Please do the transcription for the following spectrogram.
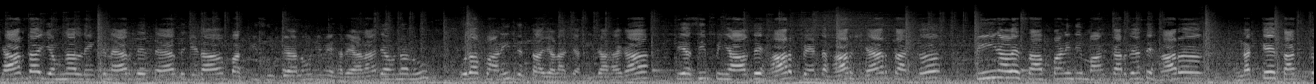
ਸ਼ਾਰਦਾ ਯਮਨਾ ਲਿੰਕ ਨਹਿਰ ਦੇ ਤਹਿਤ ਜਿਹੜਾ ਬਾਕੀ ਸੂਬਿਆਂ ਨੂੰ, ਜਿਵੇਂ ਹਰਿਆਣਾ ਜਾਂ ਉਹਨਾਂ ਨੂੰ, ਉਹਦਾ ਪਾਣੀ ਦਿੱਤਾ ਜਾਣਾ ਚਾਹੀਦਾ ਹੈਗਾ। ਤੇ ਅਸੀਂ ਪੰਜਾਬ ਦੇ ਹਰ ਪਿੰਡ, ਹਰ ਸ਼ਹਿਰ ਤੱਕ ਪੀਣ ਵਾਲੇ ਸਾਫ਼ ਪਾਣੀ ਦੀ ਮੰਗ ਕਰਦੇ ਹਾਂ ਤੇ ਹਰ ਨੱਕੇ ਤੱਕ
